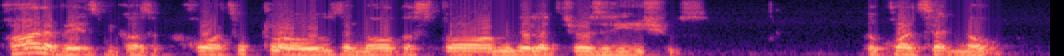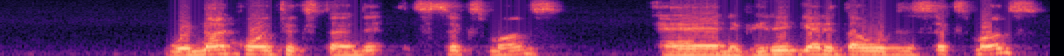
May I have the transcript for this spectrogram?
Part of it is because the courts were closed and all the storm and the electricity issues. The court said no. We're not going to extend it. It's six months, and if you didn't get it done within six months,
